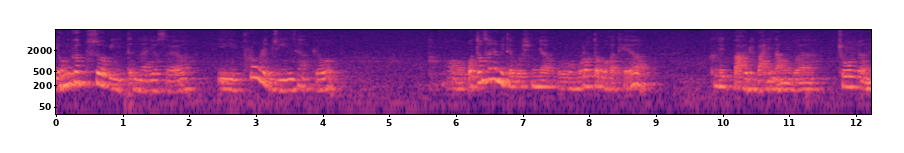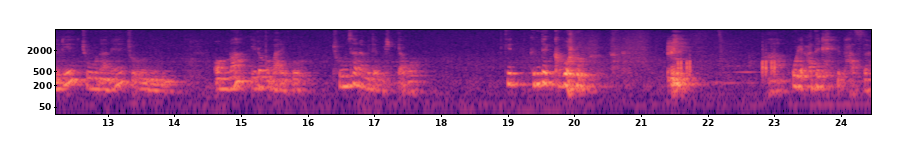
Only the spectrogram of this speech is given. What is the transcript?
연극 수업이 있던 날이었어요. 이 프로그램 중에 인생학교. 어, 어떤 사람이 되고 싶냐고 물었던 것 같아요. 근데 막 이렇게 말이 나온 거야. 좋은 며느리, 좋은 아내, 좋은 엄마 이런 거 말고 좋은 사람이 되고 싶다고. 그- 근데 그걸로 아, 우리 아들이 봤어요.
